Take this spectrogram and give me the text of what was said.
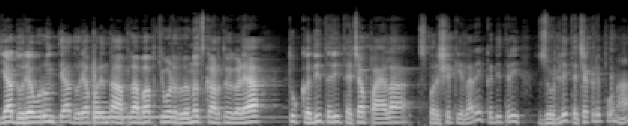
या दुऱ्यावरून त्या दुऱ्यापर्यंत आपला बाप केवळ रनच काढतोय गळ्या तू कधीतरी त्याच्या पायाला स्पर्श केला रे कधीतरी जोडले त्याच्याकडे पोन हा.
